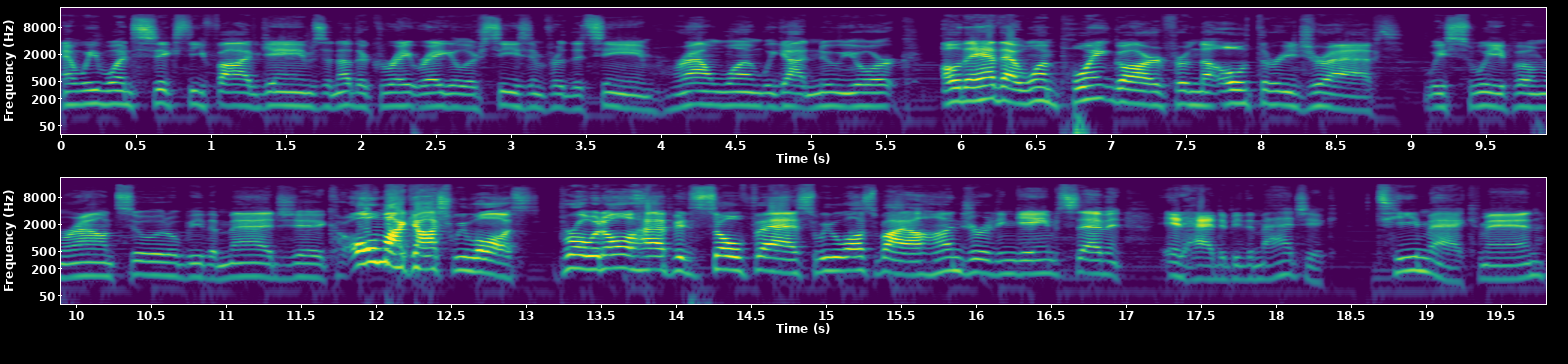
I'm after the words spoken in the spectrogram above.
And we won 65 games. Another great regular season for the team. Round one, we got New York. Oh, they had that one point guard from the 03 draft. We sweep them. Round two, it'll be the Magic. Oh my gosh, we lost. Bro, it all happened so fast. We lost by 100 in game seven. It had to be the Magic. T-Mac, man.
